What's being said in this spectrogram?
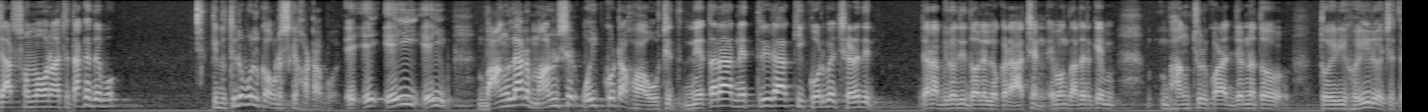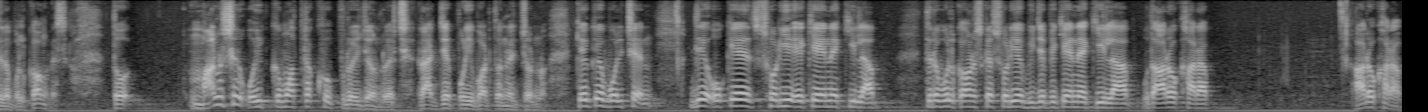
যার সম্ভাবনা আছে তাকে দেবো। কিন্তু তৃণমূল কংগ্রেসকে হটাবো। এই এই এই বাংলার মানুষের ঐক্যটা হওয়া উচিত। নেতারা, নেত্রীরা কি করবে ছেড়ে দিন? যারা বিরোধী দলের লোকেরা আছেন এবং তাদেরকে ভাঙচুর করার জন্য তো তৈরি হয়েই রয়েছে তৃণমূল কংগ্রেস। তো মানুষের ঐক্যমতটা খুব প্রয়োজন রয়েছে রাজ্যে পরিবর্তনের জন্য। কেউ কেউ বলছেন যে ওকে সরিয়ে একে এনে কী লাভ? তৃণমূল কংগ্রেসকে সরিয়ে বিজেপিকে এনে কী লাভ? ও তো আরও খারাপ। আরও খারাপ।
